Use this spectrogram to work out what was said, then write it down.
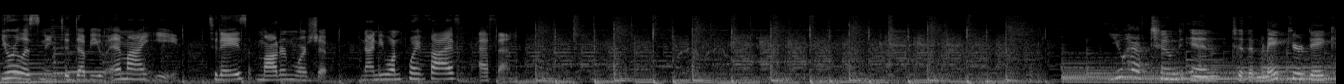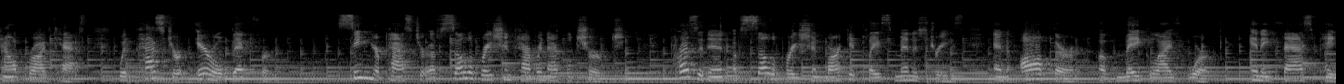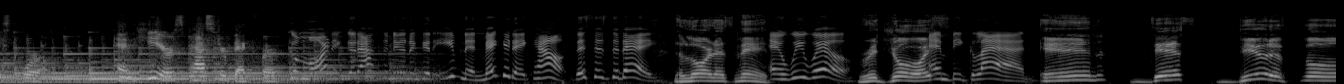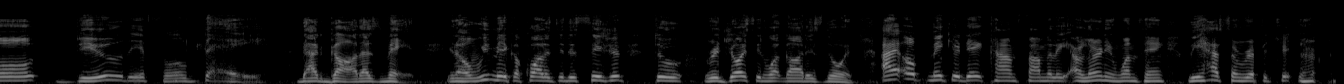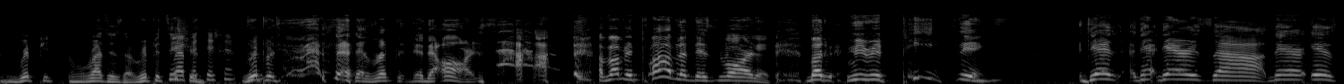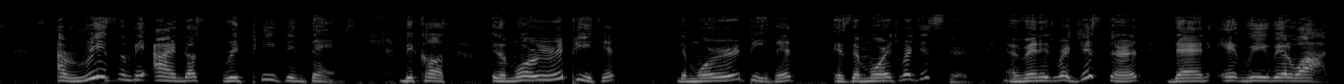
You are listening to WMIE, today's modern worship, 91.5 FM. You have tuned in to the Make Your Day Count broadcast with Pastor Errol Beckford, Senior Pastor of Celebration Tabernacle Church, President of Celebration Marketplace Ministries, and author of Make Life Work in a Fast Paced World. And here's Pastor Beckford. Good morning, good afternoon, and good evening. Make your day count. This is the day. The Lord has made. And we will rejoice and be glad in this beautiful, beautiful day that God has made. You know, we make a quality decision to rejoice in what God is doing. I hope Make Your Day Count family are learning one thing. We have some repetition. Repu- what is that? Repetition. Repetition. Repet- the R's. I'm having problem this morning. But we repeat things. There's, there, there is uh, there is a reason behind us repeating things because the more we repeat it, the more we repeat it, is the more it registered. And when it's registered, then it we will what?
